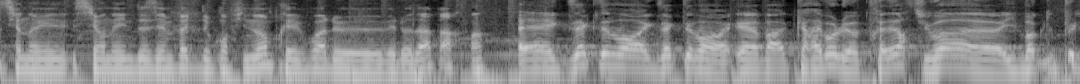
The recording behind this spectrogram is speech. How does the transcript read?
Si on, a une, deuxième vague de confinement, prévoit le vélo d'appart. Hein. Exactement, exactement. Euh, bah, carrément le hub trainer, tu vois, euh, il manque plus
